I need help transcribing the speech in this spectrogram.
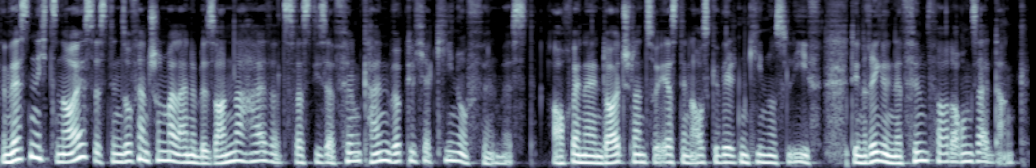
Im Westen nichts Neues ist insofern schon mal eine Besonderheit, als dass dieser Film kein wirklicher Kinofilm ist, auch wenn er in Deutschland zuerst in ausgewählten Kinos lief, den Regeln der Filmförderung sei Dank.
